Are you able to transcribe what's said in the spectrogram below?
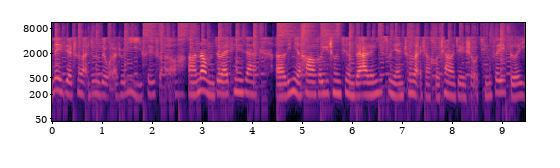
那一届春晚真的对我来说意义非凡啊 啊！那我们就来听一下，呃，李敏镐和庾澄庆在二零一四年春晚上合唱的这首《情非得已》。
